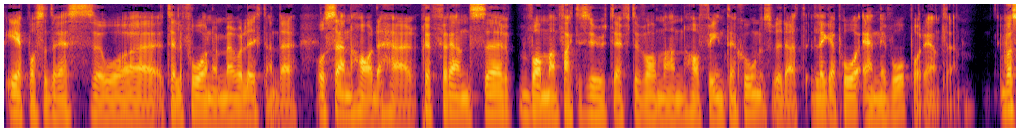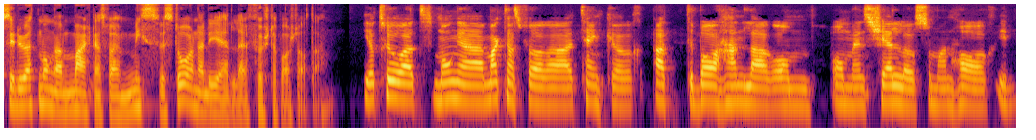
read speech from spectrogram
e-postadress och eh, telefonnummer och liknande. Och sen har det här preferenser, vad man faktiskt är ute efter, vad man har för intention och så vidare, att lägga på en nivå på det egentligen. Vad ser du att många marknadsförare missförstår när det gäller förstapartsdata? Jag tror att många marknadsförare tänker att det bara handlar om, om ens källor som man har i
